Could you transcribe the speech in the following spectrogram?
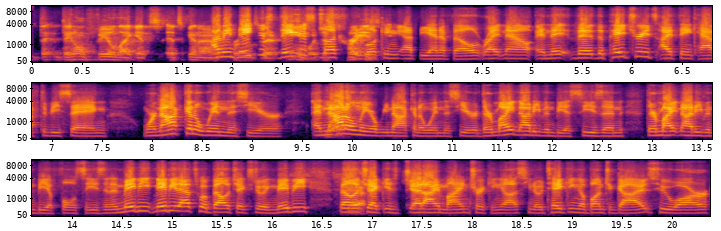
they don't feel like it's it's gonna. I mean, they just they team, just must be looking at the NFL right now, and they the the Patriots I think have to be saying we're not gonna win this year, and yeah. not only are we not going to win this year, there might not even be a season. There might not even be a full season. And maybe maybe that's what Belichick's doing. Maybe Belichick yeah. is Jedi mind tricking us, you know, taking a bunch of guys who are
